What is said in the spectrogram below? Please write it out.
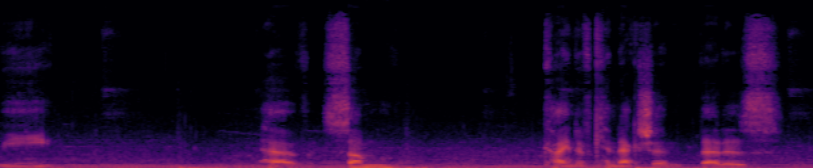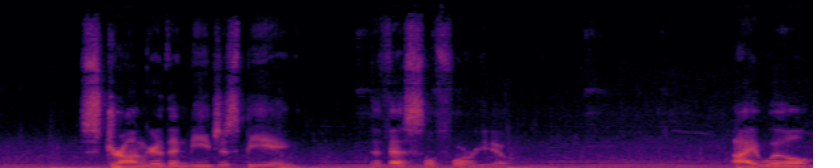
we have some kind of connection that is stronger than me just being the vessel for you. I will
